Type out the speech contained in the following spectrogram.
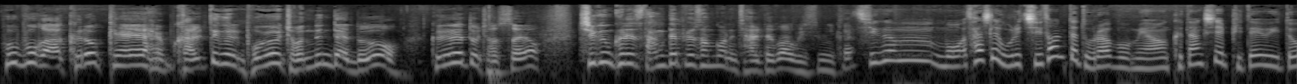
후보가 그렇게 갈등을 보여줬는데도 그래도 졌어요. 지금 그래서 당 대표 선거는 잘 되고 하고 있습니까? 지금 뭐 사실 우리 지선 때 돌아보면 그 당시에 비대위도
